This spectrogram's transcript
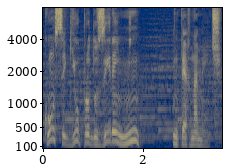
conseguiu produzir em mim internamente.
